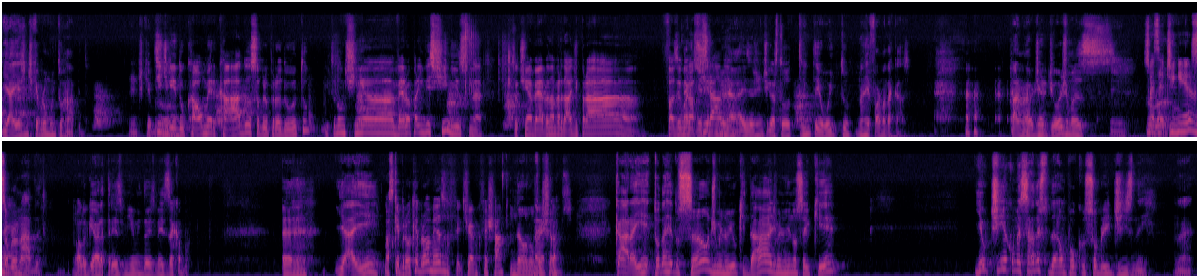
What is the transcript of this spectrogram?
E aí a gente quebrou muito rápido. A gente quebrou. Sim, de educar o mercado sobre o produto e tu não tinha verba pra investir nisso, né? Tu tinha verba, na verdade, pra fazer o negócio 45 girar, mil né? reais a gente gastou 38 na reforma da casa. claro, não é o dinheiro de hoje, mas. Sim. Mas é dinheiro, né? Sobrou nada. O aluguel era 3 mil, em dois meses acabou. É, e aí. Mas quebrou, quebrou mesmo. Tiveram que fechar. Não, não Na fechamos. Cara, aí toda a redução, diminuiu o que dá, diminuiu não sei o quê. E eu tinha começado a estudar um pouco sobre Disney, né?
